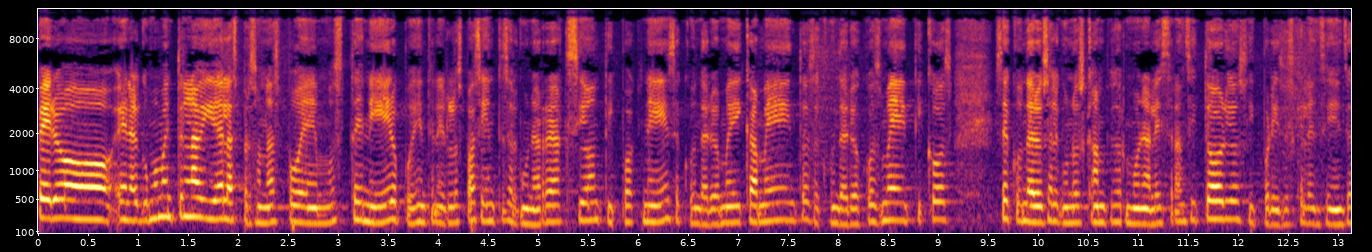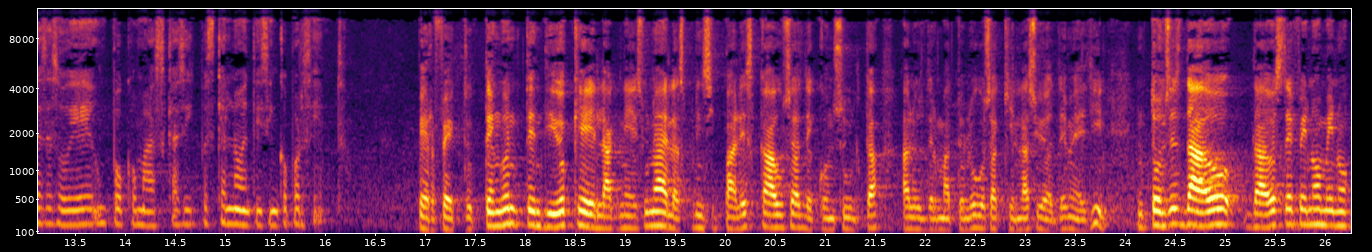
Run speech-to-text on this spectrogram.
Pero en algún momento en la vida las personas podemos tener o pueden tener los pacientes alguna reacción tipo acné, secundario a medicamentos, secundario a cosméticos, secundarios a algunos cambios hormonales transitorios y por eso es que la incidencia se sube un poco más, casi pues que al 95%. Perfecto. Tengo entendido que el acné es una de las principales causas de consulta a los dermatólogos aquí en la ciudad de Medellín. Entonces, dado, dado este fenómeno,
